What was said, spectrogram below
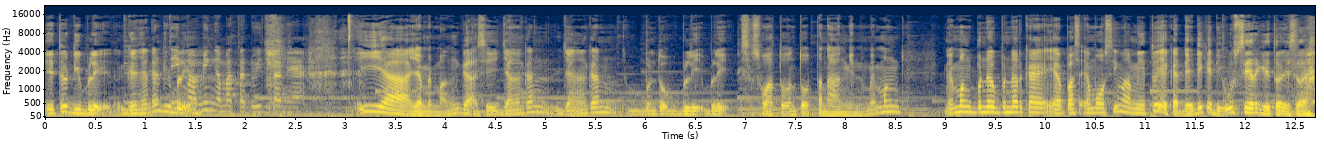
Itu dibeli jangan kan dibeli. mami nggak mata duitan ya? Iya ya memang enggak sih. Jangan kan jangan kan untuk beli-beli sesuatu untuk tenangin. Memang memang bener-bener kayak ya pas emosi mami itu ya kayak Dedi kayak diusir gitu istilah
